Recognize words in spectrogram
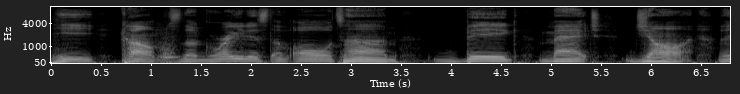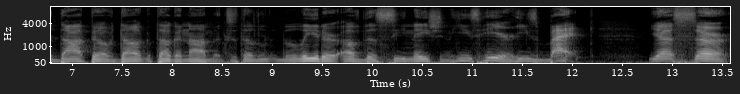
he comes, the greatest of all time, Big Match John, the doctor of Thug- Thuganomics, the, the leader of the C Nation. He's here. He's back. Yes, sir.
